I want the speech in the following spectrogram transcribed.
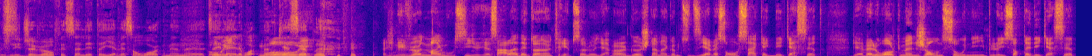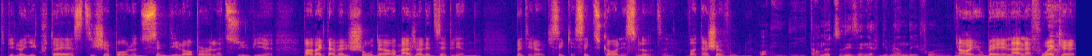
je l'ai déjà vu un au festival d'été, il y avait son Walkman, euh, tu sais, oh le Walkman oh cassette, là. Je n'ai vu un de même aussi. Ça a l'air d'être un, trip, ça. Là. Il y avait un gars, justement, comme tu dis, il avait son sac avec des cassettes. Puis il y avait le Walkman jaune Sony. Puis là, il sortait des cassettes. Puis là, il écoutait, je sais pas, là, du Cindy Lauper là-dessus. Puis euh, pendant que tu avais le show de hommage à Led Zeppelin. Ben t'es là, qu'est-ce que tu calisses là, tu sais? Va-t'en chez vous. Ouais, t'en as-tu des énergumènes des fois? Ah oui, ou ben la, la fois que,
